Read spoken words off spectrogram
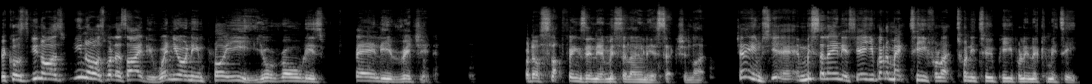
Because you know, as you know as well as I do, when you're an employee, your role is fairly rigid. But they'll slap things in the miscellaneous section, like, James, yeah, miscellaneous, yeah, you've got to make tea for like 22 people in the committee,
